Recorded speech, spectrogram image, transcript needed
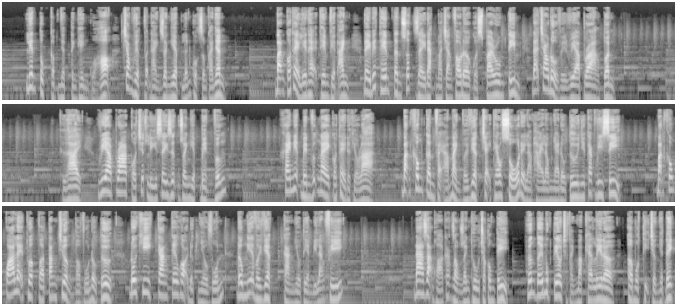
liên tục cập nhật tình hình của họ trong việc vận hành doanh nghiệp lẫn cuộc sống cá nhân. Bạn có thể liên hệ thêm Việt Anh để biết thêm tần suất dày đặc mà chàng founder của Spyroom Team đã trao đổi với Ria Bra hàng tuần. Thứ hai, Ria Bra có triết lý xây dựng doanh nghiệp bền vững. Khái niệm bền vững này có thể được hiểu là bạn không cần phải ám ảnh với việc chạy theo số để làm hài lòng nhà đầu tư như các VC. Bạn không quá lệ thuộc vào tăng trưởng và vốn đầu tư, đôi khi càng kêu gọi được nhiều vốn đồng nghĩa với việc càng nhiều tiền bị lãng phí đa dạng hóa các dòng doanh thu cho công ty, hướng tới mục tiêu trở thành market leader ở một thị trường nhất định.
